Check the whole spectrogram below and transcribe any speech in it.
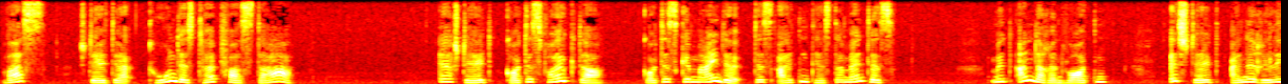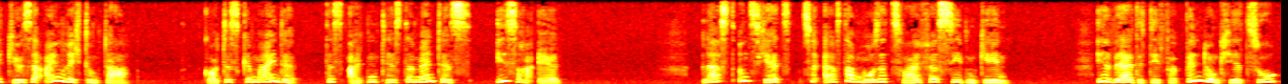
Was stellt der Ton des Töpfers dar? Er stellt Gottes Volk dar, Gottes Gemeinde des Alten Testamentes. Mit anderen Worten, es stellt eine religiöse Einrichtung dar, Gottes Gemeinde des Alten Testamentes, Israel. Lasst uns jetzt zu 1. Mose 2, Vers 7 gehen. Ihr werdet die Verbindung hierzu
